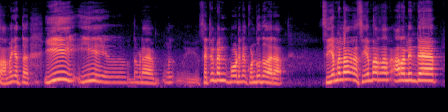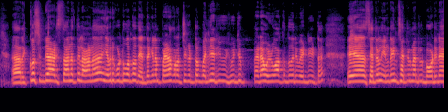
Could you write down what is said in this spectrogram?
സമയത്ത് ഈ ഈ നമ്മുടെ സെറ്റിൽമെന്റ് ബോർഡിനെ കൊണ്ടുവന്നതാരാ C M L C M R R എല്ലിന്റെ റിക്വസ്റ്റിന്റെ അടിസ്ഥാനത്തിലാണ് ഇവർ കൊണ്ടുവന്നത്. എന്തെങ്കിലും പിഴ കുറച്ച് കിട്ടും വലിയ ഹ്യൂജ് പിഴ ഒഴിവാക്കുന്നതിന് വേണ്ടിയിട്ട് സെറ്റിൽ ഇൻട്രീം സെറ്റിൽമെന്റൽ ബോർഡിനെ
